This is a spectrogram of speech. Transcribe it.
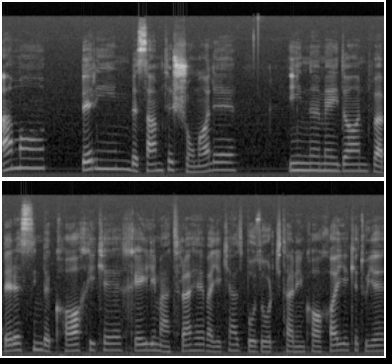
اما بریم به سمت شمال این میدان و برسیم به کاخی که خیلی مطرحه و یکی از بزرگترین کاخهایی که توی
